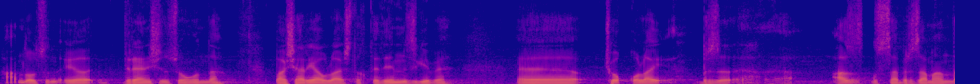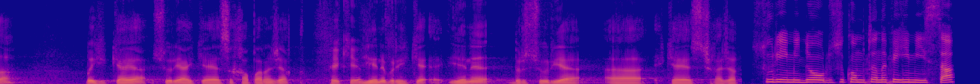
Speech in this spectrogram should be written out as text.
Hamdolsun e, direnişin sonunda başarıya ulaştık dediğimiz gibi. e, çok kolay bir az kısa bir zamanda bu hikaye Suriye hikayesi kapanacak. Peki. Yeni bir hikaye, yeni bir Suriye e, hikayesi çıkacak. Suriye Milli Ordusu Komutanı Fehimi İsa,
